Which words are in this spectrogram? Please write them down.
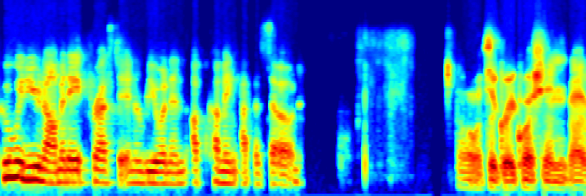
who would you nominate for us to interview in an upcoming episode? Oh, it's a great question. Uh,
